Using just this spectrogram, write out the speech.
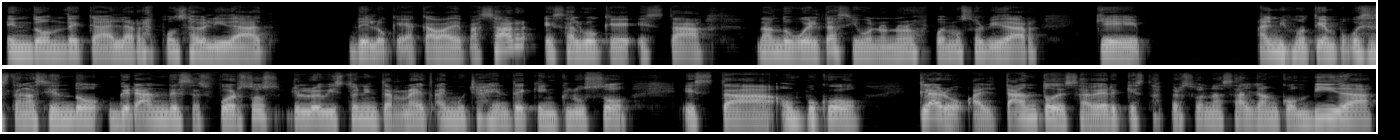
en dónde cae la responsabilidad de lo que acaba de pasar. Es algo que está dando vueltas y bueno, no nos podemos olvidar que al mismo tiempo pues están haciendo grandes esfuerzos. Yo lo he visto en internet, hay mucha gente que incluso está un poco, claro, al tanto de saber que estas personas salgan con vida,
